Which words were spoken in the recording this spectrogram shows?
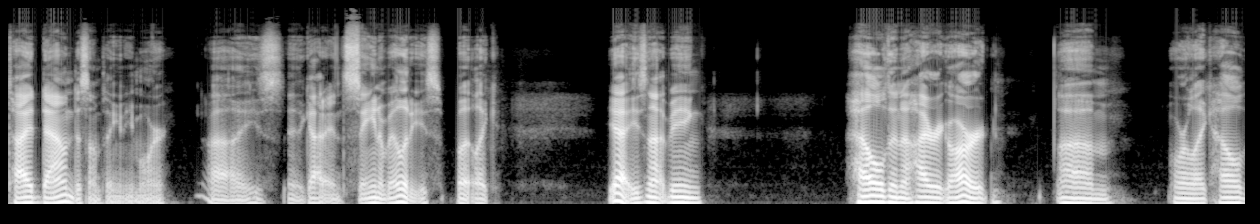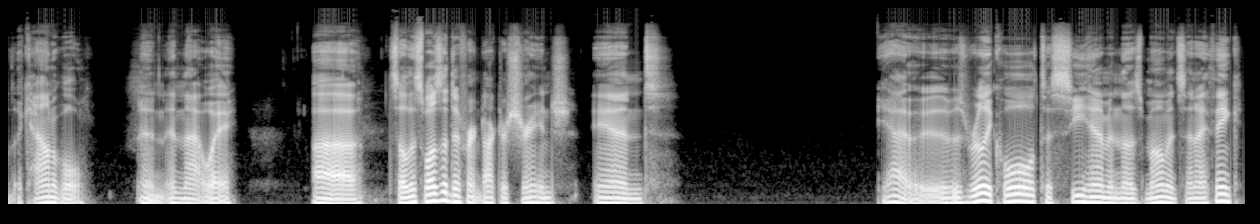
tied down to something anymore. Uh, he's uh, got insane abilities, but like, yeah, he's not being held in a high regard, um, or like held accountable in in that way. Uh, so this was a different Doctor Strange, and yeah, it was really cool to see him in those moments. And I think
